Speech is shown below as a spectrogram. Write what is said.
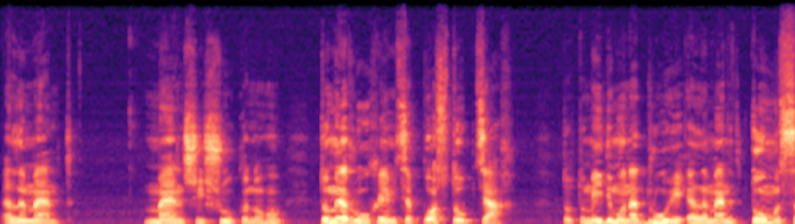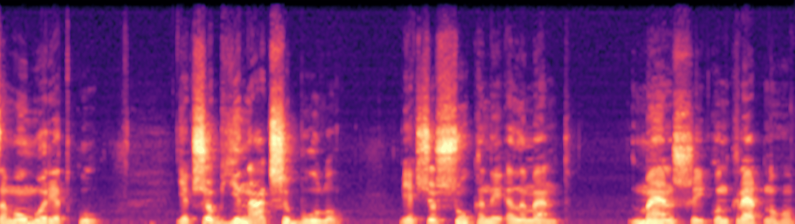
елемент менший шуканого, то ми рухаємося по стовпцях. Тобто ми йдемо на другий елемент в тому самому рядку. Якщо б інакше було, якщо шуканий елемент менший конкретного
